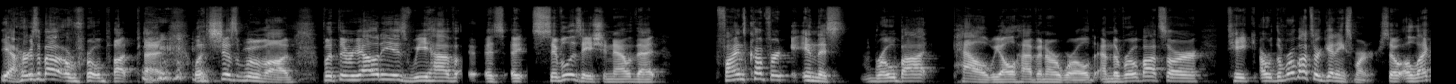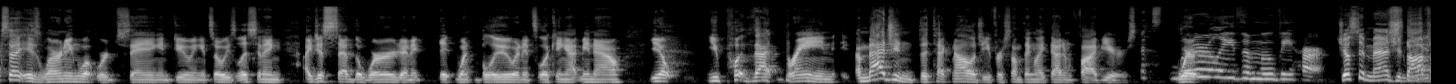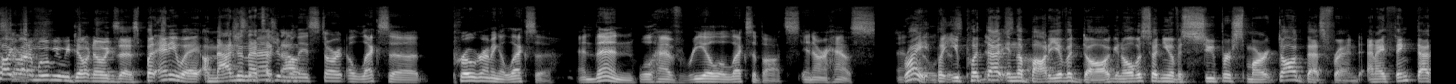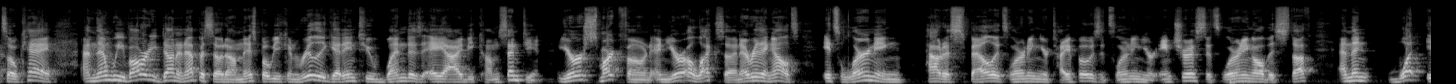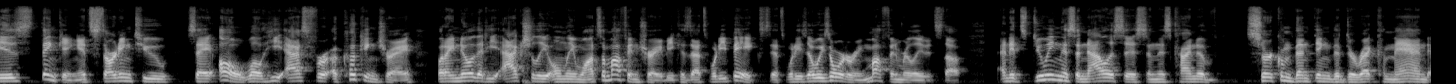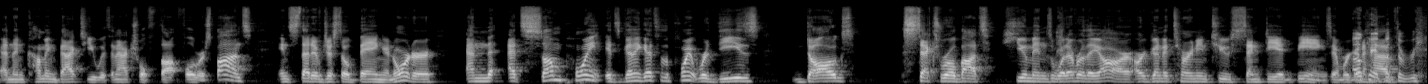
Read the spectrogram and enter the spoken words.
Yeah, hers about a robot pet. Let's just move on. But the reality is, we have a, a civilization now that finds comfort in this robot pal we all have in our world, and the robots are take or the robots are getting smarter. So Alexa is learning what we're saying and doing. It's always listening. I just said the word and it it went blue and it's looking at me now. You know. You put that brain, imagine the technology for something like that in five years. That's Where- literally the movie Her. Just imagine. Stop talking start- about a movie we don't know exists. But anyway, imagine Just that imagine technology. when they start Alexa programming Alexa, and then we'll have real Alexa bots in our house. Right, but you put that in the body of a dog, and all of a sudden you have a super smart dog best friend. And I think that's okay. And then we've already done an episode on this, but we can really get into when does AI become sentient? Your smartphone and your Alexa and everything else, it's learning how to spell, it's learning your typos, it's learning your interests, it's learning all this stuff. And then what is thinking? It's starting to say, oh, well, he asked for a cooking tray, but I know that he actually only wants a muffin tray because that's what he bakes. That's what he's always ordering, muffin related stuff. And it's doing this analysis and this kind of circumventing the direct command and then coming back to you with an actual thoughtful response instead of just obeying an order. And at some point, it's going to get to the point where these dogs, sex robots, humans, whatever they are, are going to turn into sentient beings. And we're going to Okay, have. but the re-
